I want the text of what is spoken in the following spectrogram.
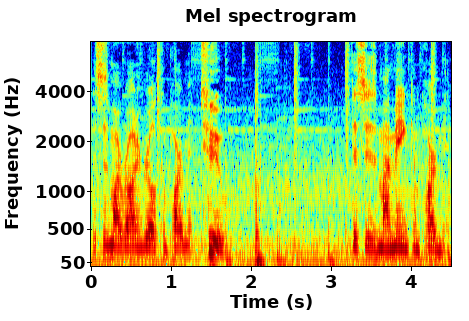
This is my rod and reel compartment. Two, this is my main compartment.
